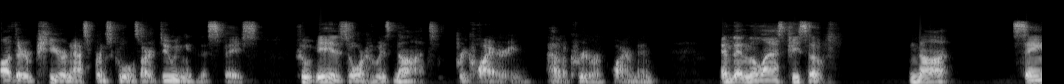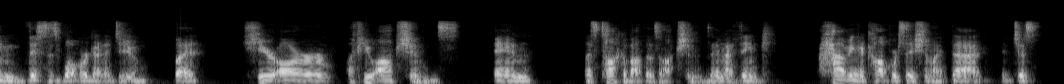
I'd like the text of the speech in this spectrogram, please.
other peer and aspirant schools are doing in this space, who is or who is not requiring have a career requirement. And then the last piece of not saying this is what we're going to do, but here are a few options and let's talk about those options. And I think having a conversation like that, it just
